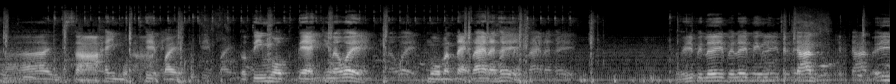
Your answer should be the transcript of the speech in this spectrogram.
ใช่สาให้หมวกเทพไปตัวตีหมวกแตกจริงนะเว้ยหมวกมันแตกได้นะเฮ้ยเฮ้ยไปเลยไปเลยเมงจัดการจัดการเอ้ย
